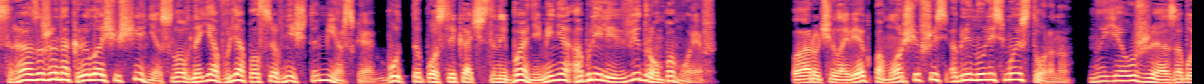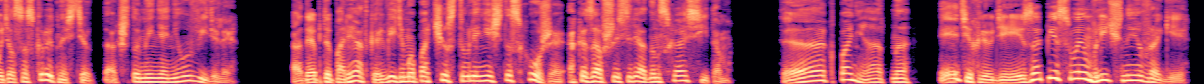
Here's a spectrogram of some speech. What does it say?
Сразу же накрыло ощущение, словно я вляпался в нечто мерзкое, будто после качественной бани меня облили ведром помоев. Пару человек, поморщившись, оглянулись в мою сторону, но я уже озаботился скрытностью, так что меня не увидели. Адепты порядка, видимо, почувствовали нечто схожее, оказавшись рядом с хаоситом. Так, понятно. Этих людей записываем в личные враги.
